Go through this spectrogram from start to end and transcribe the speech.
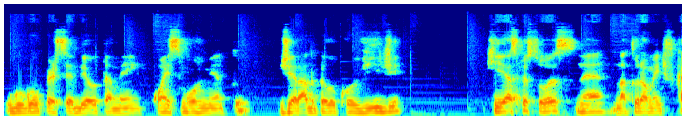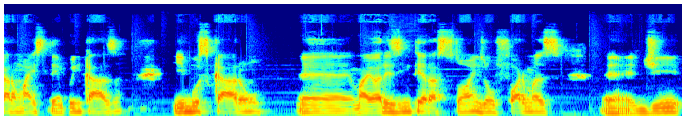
O Google percebeu também com esse movimento gerado pelo Covid que as pessoas, né, naturalmente ficaram mais tempo em casa e buscaram é, maiores interações ou formas é, de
